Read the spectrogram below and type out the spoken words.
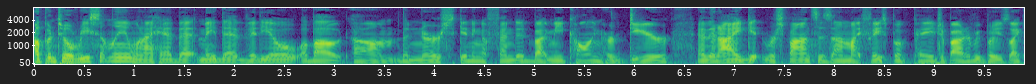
up until recently when I had that made that video about um, the nurse getting offended by me calling her dear, and then I get responses on my Facebook page about everybody's like,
